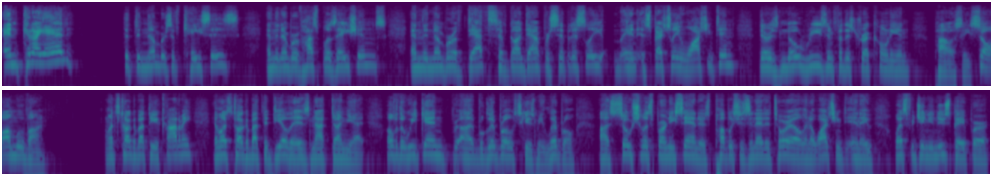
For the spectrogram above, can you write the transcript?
And can I add that the numbers of cases and the number of hospitalizations and the number of deaths have gone down precipitously, and especially in Washington, there is no reason for this draconian policy. So I'll move on. Let's talk about the economy and let's talk about the deal that is not done yet. Over the weekend, uh, liberal, excuse me, liberal uh, socialist Bernie Sanders publishes an editorial in a Washington in a West Virginia newspaper,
